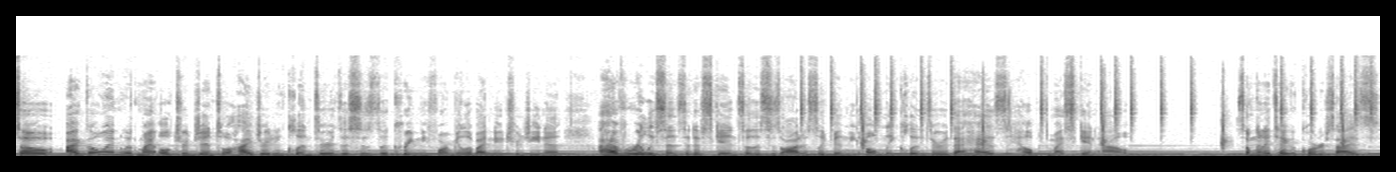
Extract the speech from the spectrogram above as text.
So I go in with my Ultra Gentle Hydrating Cleanser. This is the creamy formula by Neutrogena. I have really sensitive skin, so this has honestly been the only cleanser that has helped my skin out. So I'm going to take a quarter size,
